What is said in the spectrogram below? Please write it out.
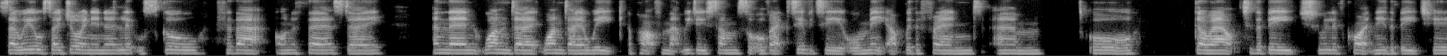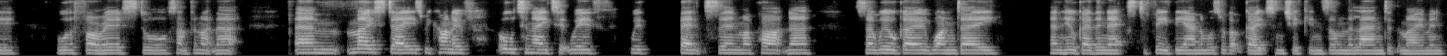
So we also join in a little school for that on a thursday. And then one day one day a week apart from that we do some sort of activity or meet up with a friend um, or go out to the beach we live quite near the beach here or the forest or something like that um, most days we kind of alternate it with with Benson, my partner. So we'll go one day and he'll go the next to feed the animals. We've got goats and chickens on the land at the moment.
